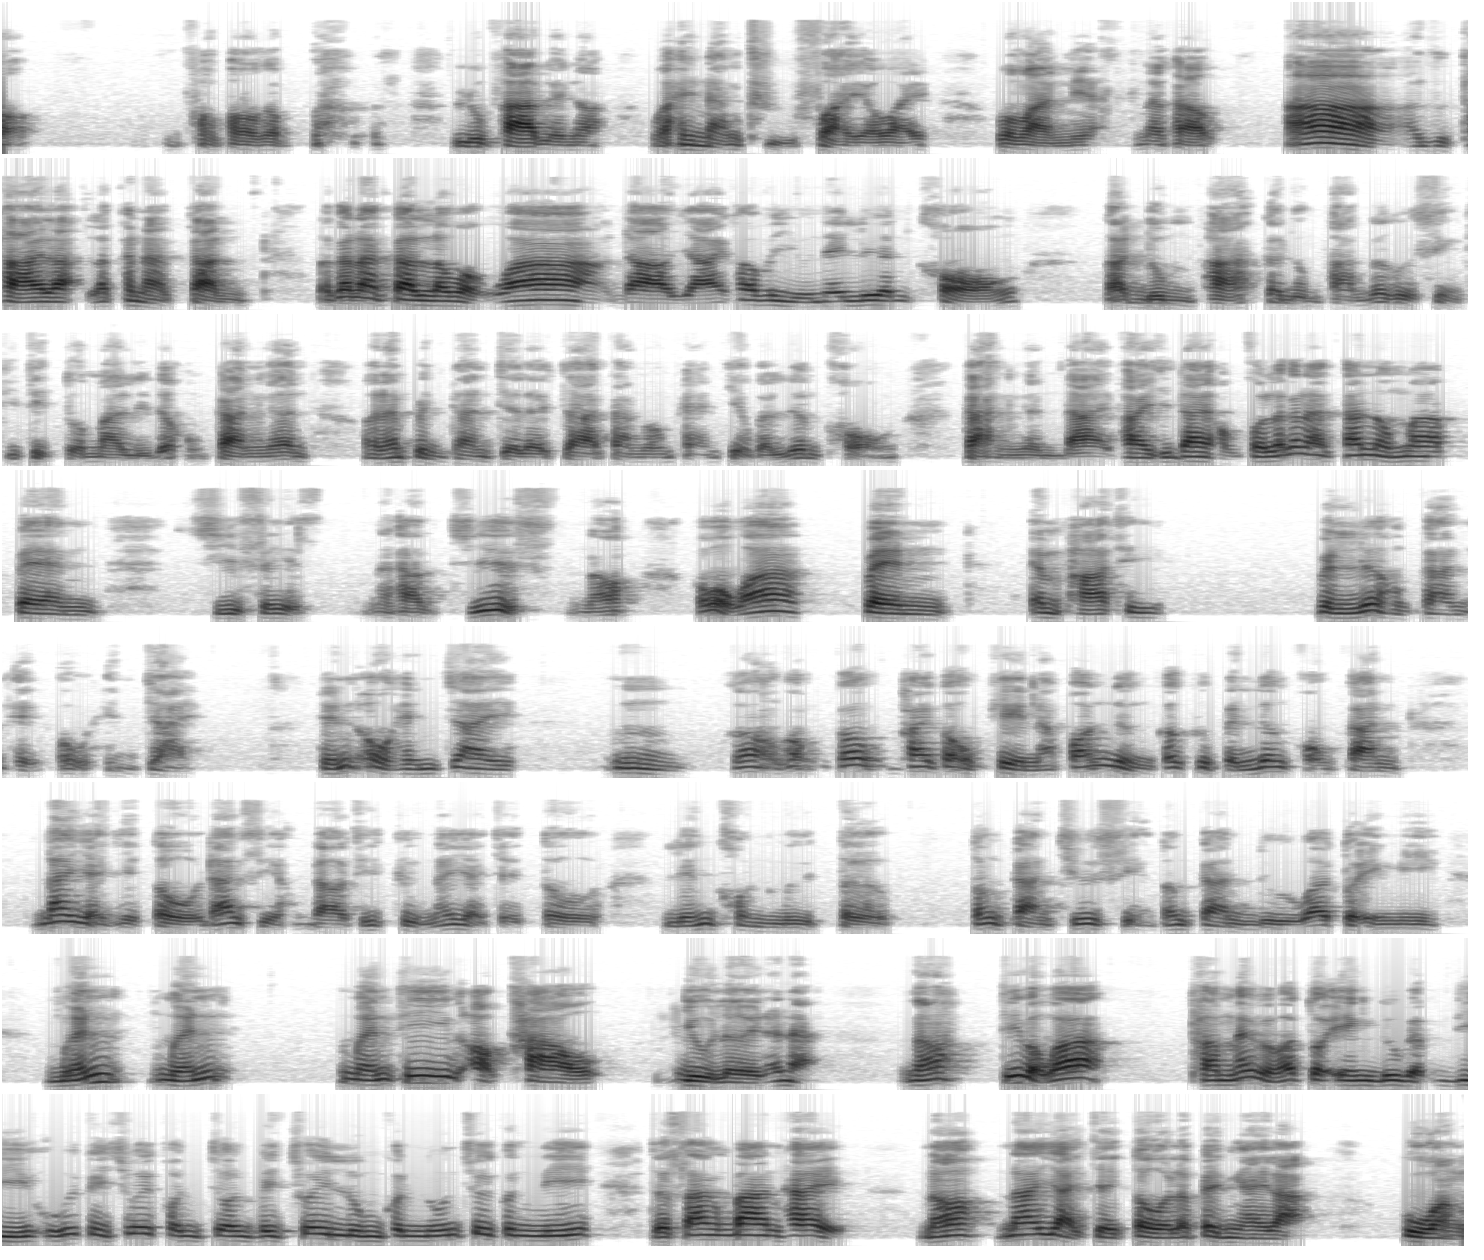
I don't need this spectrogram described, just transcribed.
พอๆกับรูปภาพเลยเนาะว่าให้นางถือไฟเอาไว้ประมาณเนี้ยนะครับอ่าอันสุดท้ายละลัคนากันแล้วก็นากันเราบอกว่าดาวย้ายเข้าไปอยู่ในเรือนของ กระดุมพระกระดุมพระก็คือสิ่งที่ติดตัวมาหรือเรื่องของการเงิน เพราะนั้นเป็นการเจรจาการวางแผนเกี่ยวกับเรื่องของการเงินได้ไพ่ที่ได้ของคนแล้วก็นากันออกมาเป็นชีซิสนะครับชีสเนาะเขาบอกว่าเป็น empathy เป็นเรื่องของการเห็นอกเห็นใจ เห็นอกเห็นใจ อืมก็ก็ก็ไพ่ก็โอเคนะ เพราะหนึ่งก็คือเป็นเรื่องของการหน้ใหญ่ใจโต ด้านเสียงของดาวอาทิตย์คือหน้ใหญ่ใจโต เลี้ยงคนมือเติบ ต้องการชื่อเสียงต้องการดูว่าตัวเองมี เหมือนเหมือนเหมือนที่ออกข่าวอยู่เลยนั่นแหละเนาะที่แบบว่าทำให้แบบว่าตัวเองดูแบบดีอุ้ยไปช่วยคนจนไปช่วยลุงคนนู้น ช่วยคนนี้จะสร้างบ้านให้เนาะหน้าใหญ่ใจโตแล้วเป็นไงล่ะ กวง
